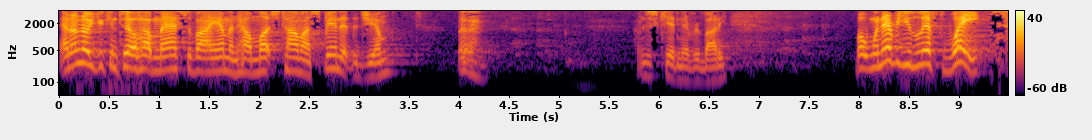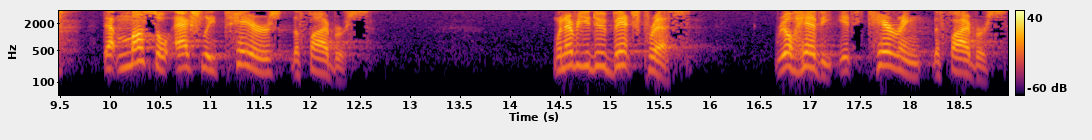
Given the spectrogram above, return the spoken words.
And I know you can tell how massive I am and how much time I spend at the gym. I'm just kidding, everybody. But whenever you lift weights, that muscle actually tears the fibers. Whenever you do bench press, real heavy, it's tearing the fibers.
